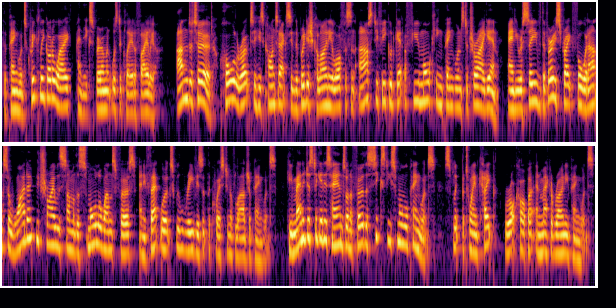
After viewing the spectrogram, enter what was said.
The penguins quickly got away, and the experiment was declared a failure. Undeterred, Hoel wrote to his contacts in the British Colonial Office and asked if he could get a few more king penguins to try again. And he received the very straightforward answer why don't you try with some of the smaller ones first, and if that works, we'll revisit the question of larger penguins. He manages to get his hands on a further 60 small penguins, split between Cape, Rockhopper, and Macaroni penguins.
